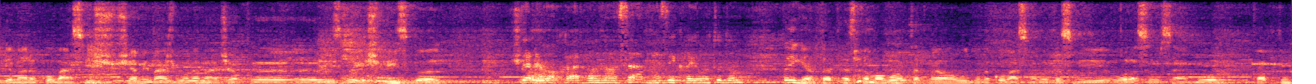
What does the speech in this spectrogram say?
ugye már a kovász is semmi másból nem áll, csak vízből és vízből. De nem akárhonnan származik, ha jól tudom. De igen, tehát ezt a magot, tehát mi úgymond a kovász magot, ezt mi Olaszországból kaptuk,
